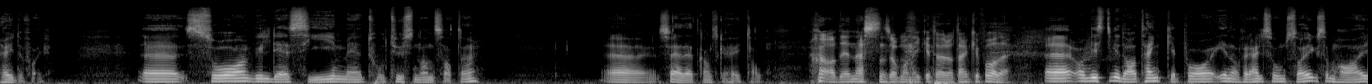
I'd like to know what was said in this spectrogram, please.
høyde for, så vil det si med 2000 ansatte, så er det et ganske høyt tall. Ja, Det er nesten så man ikke tør å tenke på det. Eh, og Hvis vi da tenker på innenfor helse og omsorg, som har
